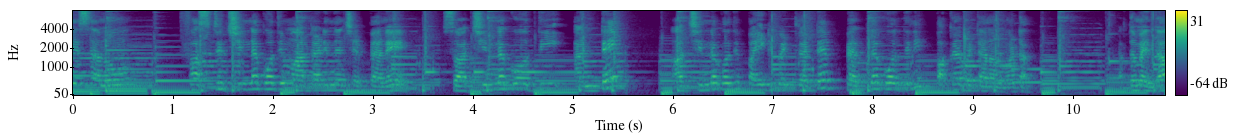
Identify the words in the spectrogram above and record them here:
చేశాను? ఫస్ట్ చిన్న కోతి మాట్లాడిందని చెప్పానే. సో ఆ చిన్న కోతి అంటే ఆ చిన్న కోతి పైకి పెట్టినట్టే పెద్ద కోతిని పక్కన పెట్టాను అనమాట అర్థమైందా?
